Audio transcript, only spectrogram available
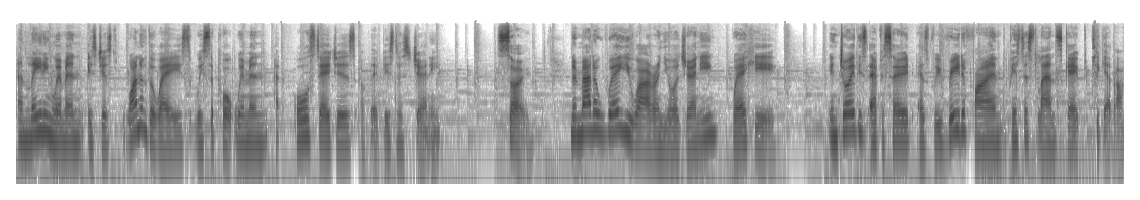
and Leading Women is just one of the ways we support women at all stages of their business journey. So, no matter where you are on your journey, we're here. Enjoy this episode as we redefine the business landscape together.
